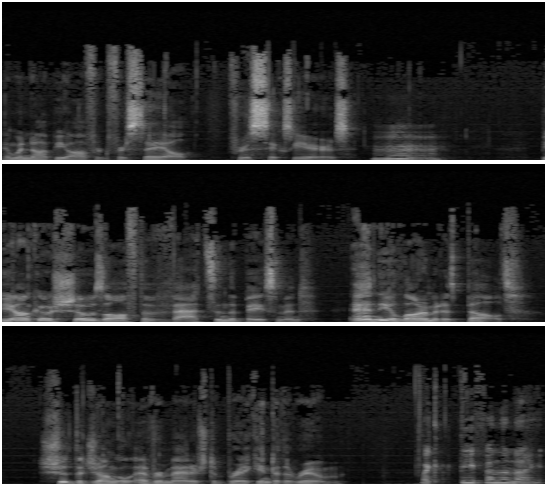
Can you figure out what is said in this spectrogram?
and would not be offered for sale for six years. Hmm. Bianco shows off the vats in the basement and the alarm at his belt, should the jungle ever manage to break into the room. Like a thief in the night.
